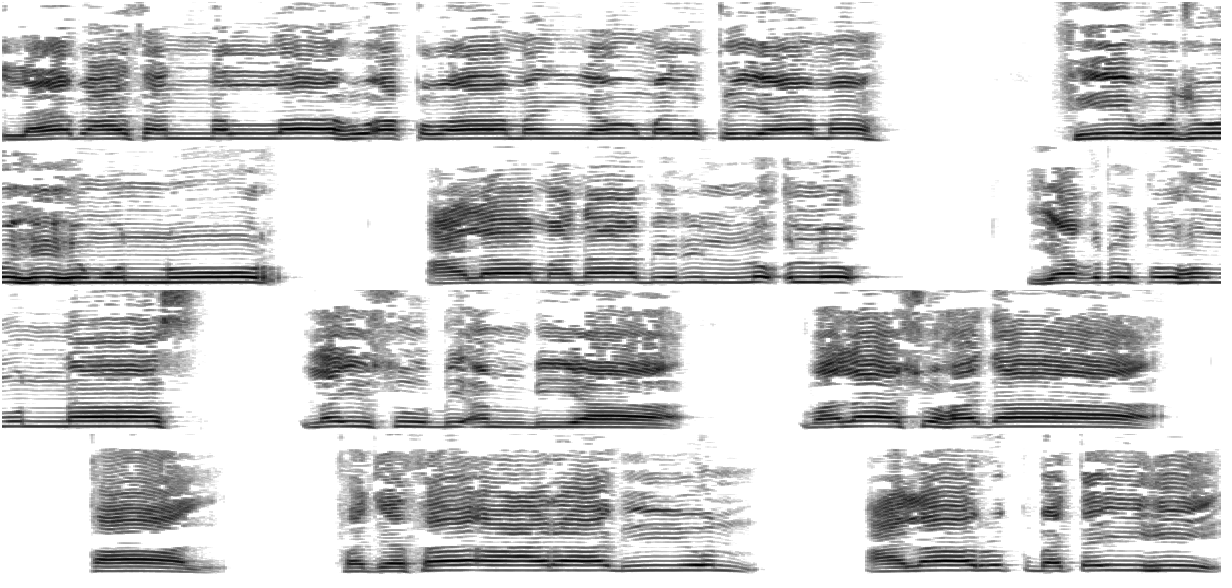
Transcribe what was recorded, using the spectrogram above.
لا بعثن الله اقواما يوم القيامه في وجوههم النور على منابر اللؤلؤ۔ يغبطهم الناس ليسوا بأنبياء ولا شهداء قال فجثى أعرابي على ركبتيه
